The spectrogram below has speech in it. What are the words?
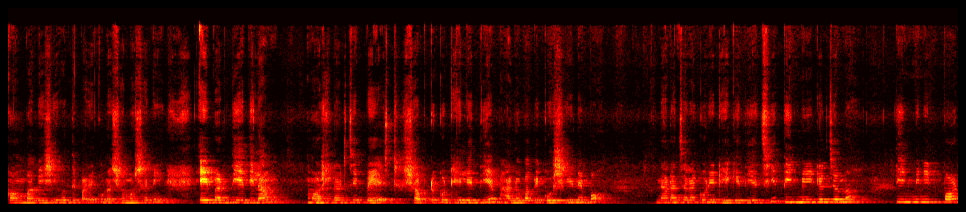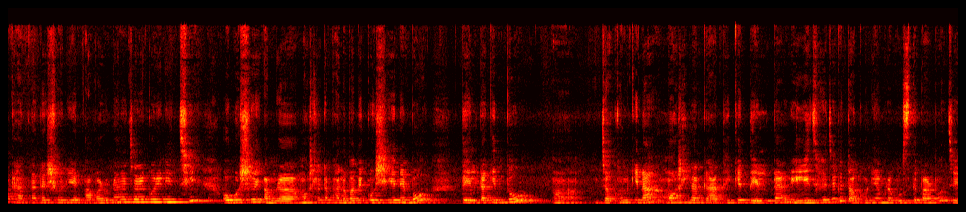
কম বা বেশি হতে পারে, কোনো সমস্যা নেই। এবার দিয়ে দিলাম মশলার যে পেস্ট সবটুকু ঢেলে দিয়ে ভালোভাবে কষিয়ে নেব। নাড়াচাড়া করে ঢেকে দিয়েছি। তিন মিনিটের জন্য তিন মিনিট পর ঢাকনাটা সরিয়ে আবারও নাড়াচাড়া করে নিচ্ছি। অবশ্যই আমরা মশলাটা ভালোভাবে কষিয়ে নেব। তেলটা কিন্তু যখন কিনা মশলার গা থেকে তেলটা রিলিজ হয়ে যাবে তখনই আমরা বুঝতে পারব যে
